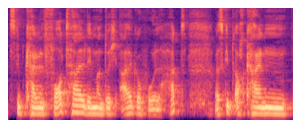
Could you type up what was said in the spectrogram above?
es gibt keinen Vorteil, den man durch Alkohol hat. Es gibt auch keinen,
